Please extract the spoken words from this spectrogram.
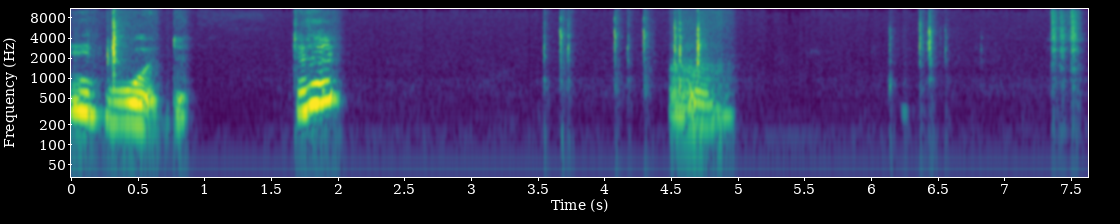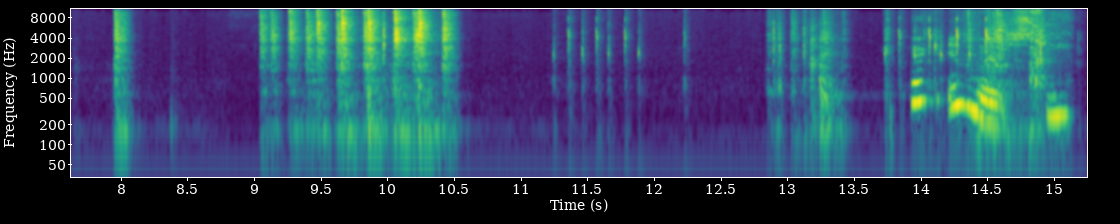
Need wood. Did it? Um. Get back in there, Steve.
